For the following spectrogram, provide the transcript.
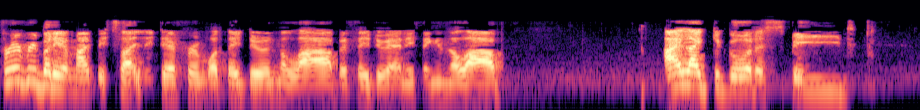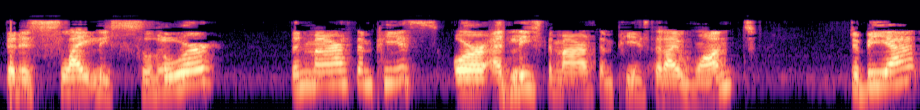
for everybody, it might be slightly different what they do in the lab if they do anything in the lab. I like to go at a speed that is slightly slower than marathon pace, or at least the marathon pace that I want to be at.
